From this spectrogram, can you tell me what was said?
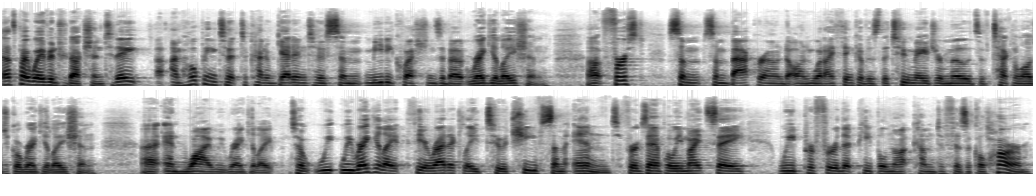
that's by way of introduction. Today, I'm hoping to, to kind of get into some meaty questions about regulation. Uh, first, some, some background on what I think of as the two major modes of technological regulation uh, and why we regulate. So, we, we regulate theoretically to achieve some end. For example, we might say we'd prefer that people not come to physical harm.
